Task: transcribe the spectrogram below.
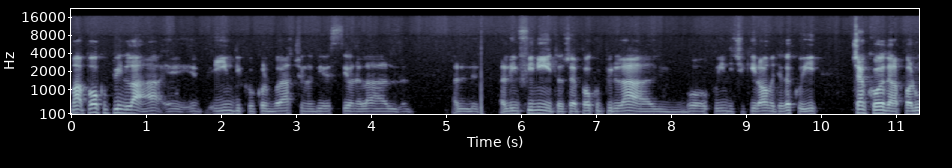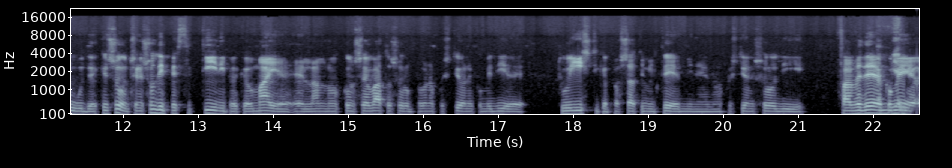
Ma poco più in là e, e indico col braccio in una direzione là al- al- all'infinito cioè poco più in là boh, 15 km da qui c'è ancora della palude che sono, ce ne sono dei pezzettini perché ormai eh, eh, l'hanno conservato solo per una questione come dire turistica passatemi il termine una questione solo di far vedere com'era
